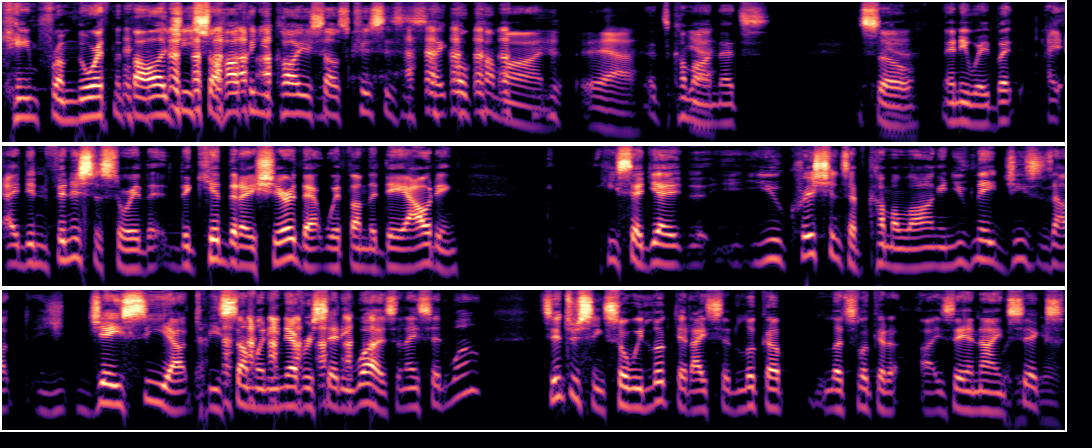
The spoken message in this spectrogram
came from Norse mythology? so how can you call yourselves Christians? It's like, oh, come on. Yeah. That's come Yeah. on. That's so anyway. But I, I didn't finish the story. The, the kid that I shared that with on the day outing, he said, "Yeah, you Christians have come along and you've made Jesus out, JC out to be someone he never said he was." And I said, "Well." It's interesting. So we looked at. I said, "Look up. Let's look at Isaiah nine six.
